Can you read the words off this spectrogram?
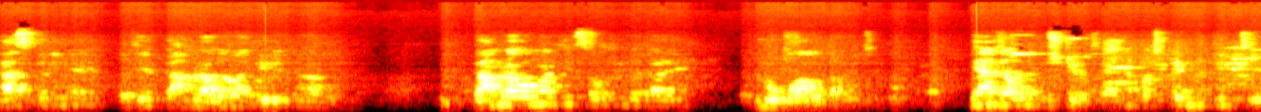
ખાસ કરીને જે ગામડાઓમાંથી ગામડાઓમાંથી સૌથી વધારે લોકો આવતા હોય છે. ત્યાં જવું મુશ્કેલ છે. અને બસ સ્ટેન્ડ નજીક છે.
